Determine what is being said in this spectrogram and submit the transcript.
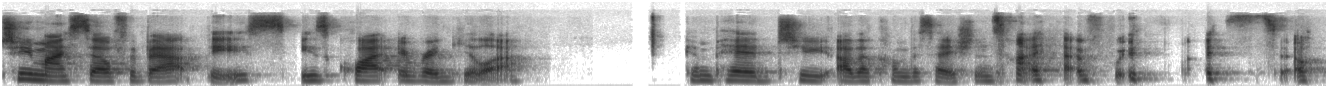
to myself about this is quite irregular compared to other conversations I have with myself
